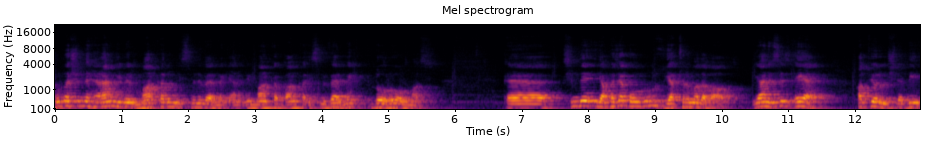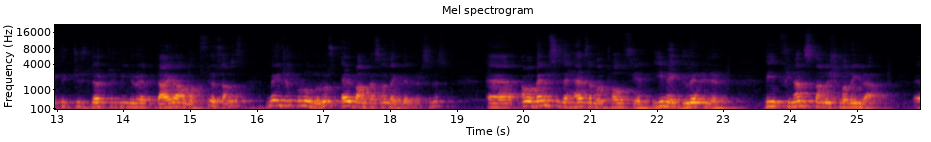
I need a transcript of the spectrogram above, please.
burada şimdi herhangi bir markanın ismini vermek yani bir marka banka ismi vermek doğru olmaz. Ee, şimdi yapacak olduğunuz yatırıma da bağlı. Yani siz eğer atıyorum işte bir 300-400 bin euroya bir daire almak istiyorsanız mevcut bulunduğunuz ev bankasına da gidebilirsiniz. Ee, ama benim size her zaman tavsiyem yine güvenilir bir finans danışmanıyla e,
